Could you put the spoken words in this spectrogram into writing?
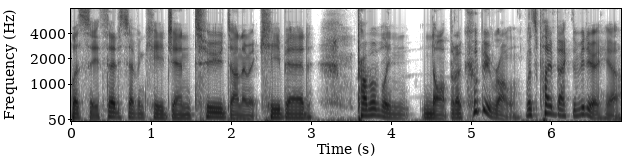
Let's see, 37 key Gen 2 dynamic keyboard. Probably not, but I could be wrong. Let's play back the video here.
